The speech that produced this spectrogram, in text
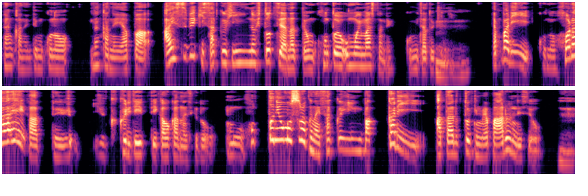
なんかね、でもこの、なんかね、やっぱ、愛すべき作品の一つやなって本当に思いましたね。こう見たときに。うんやっぱり、このホラー映画っていういうくくりで言っていいかわかんないですけど、もう本当に面白くない作品ばっかり当たる時もやっぱあるんですよ。うん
